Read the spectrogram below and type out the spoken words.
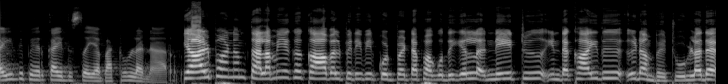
ஐந்து பேர் கைது செய்யப்பட்டுள்ளனர். யாழ்ப்பாணம் தலைமையக காவல் பிரிவிற்குட்பட்ட பகுதியில் நேற்று இந்த கைது இடம்பெற்றுள்ளது.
